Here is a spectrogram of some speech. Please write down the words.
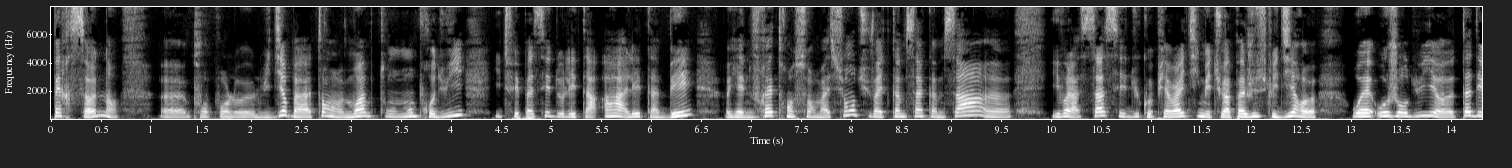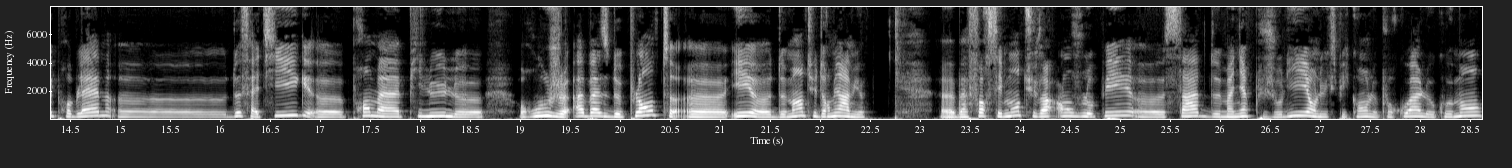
personne, euh, pour, pour le, lui dire, bah attends, moi, mon produit, il te fait passer de l'état A à l'état B, euh, il y a une vraie transformation, tu vas être comme ça, comme ça, euh, et voilà, ça c'est du copywriting, mais tu vas pas juste lui dire, ouais, aujourd'hui, t'as des problèmes de fatigue, prends ma pilule rouge à base de plantes, et demain, tu dormiras mieux. Bah forcément tu vas envelopper ça de manière plus jolie en lui expliquant le pourquoi, le comment.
